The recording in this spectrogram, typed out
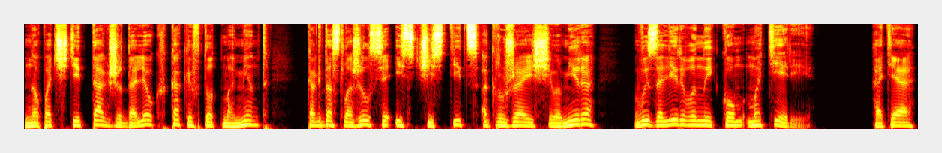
но почти так же далек, как и в тот момент, когда сложился из частиц окружающего мира в изолированный ком материи. Хотя,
